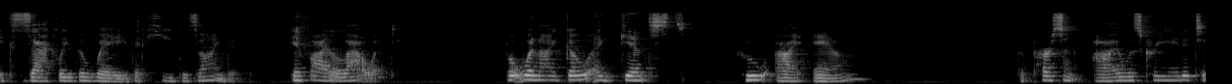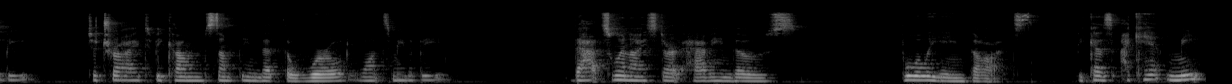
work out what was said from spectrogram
exactly the way that He designed it, if I allow it. But when I go against who I am, the person I was created to be, to try to become something that the world wants me to be, that's when I start having those bullying thoughts because I can't meet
